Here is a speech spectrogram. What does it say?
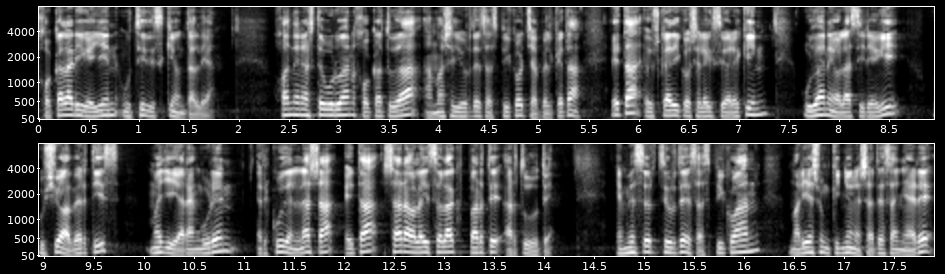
jokalari gehien utzi dizkion taldea. Joan den asteburuan jokatu da amasei urte zazpiko txapelketa, eta Euskadiko selekzioarekin, Udane Olaziregi, Uxoa Bertiz, Maili Aranguren, Erkuden Lasa eta Sara Olaizolak parte hartu dute. Hemezortzi urte zazpikoan, Mariasun Kinon esatezaina ere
